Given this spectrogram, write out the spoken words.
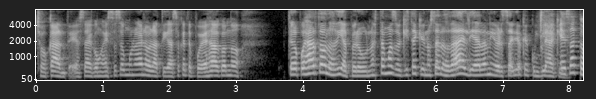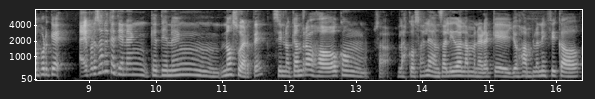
chocante. O sea, con eso son uno de los latigazos que te puedes dar cuando... Te lo puedes dar todos los días, pero uno es tan masoquista que uno se los da el día del aniversario que cumples aquí. Exacto, porque hay personas que tienen, que tienen no suerte, sino que han trabajado con, o sea, las cosas les han salido de la manera que ellos han planificado.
